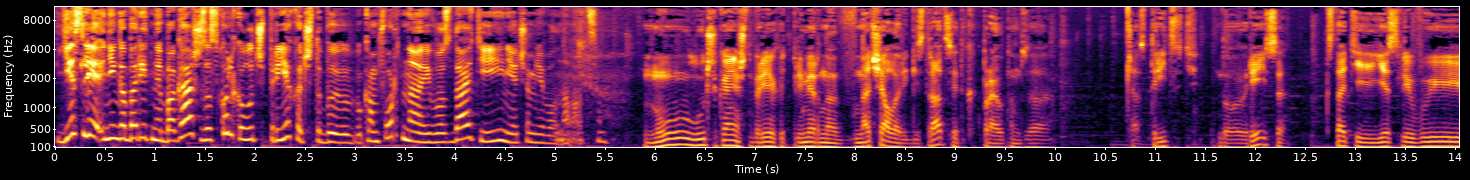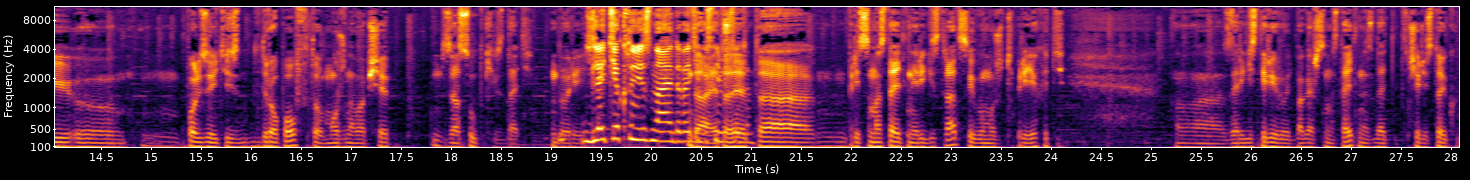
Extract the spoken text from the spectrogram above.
Если не габаритный багаж, за сколько лучше приехать, чтобы комфортно его сдать и ни о чем не волноваться? Ну, лучше, конечно, приехать примерно в начало регистрации, это, как правило, там за час 30 до рейса. Кстати, если вы э, пользуетесь дропов, то можно вообще за сутки сдать до рейса. Для тех, кто не знает, давайте да, объясним, это, это при самостоятельной регистрации вы можете приехать, э, зарегистрировать багаж самостоятельно, сдать через стойку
